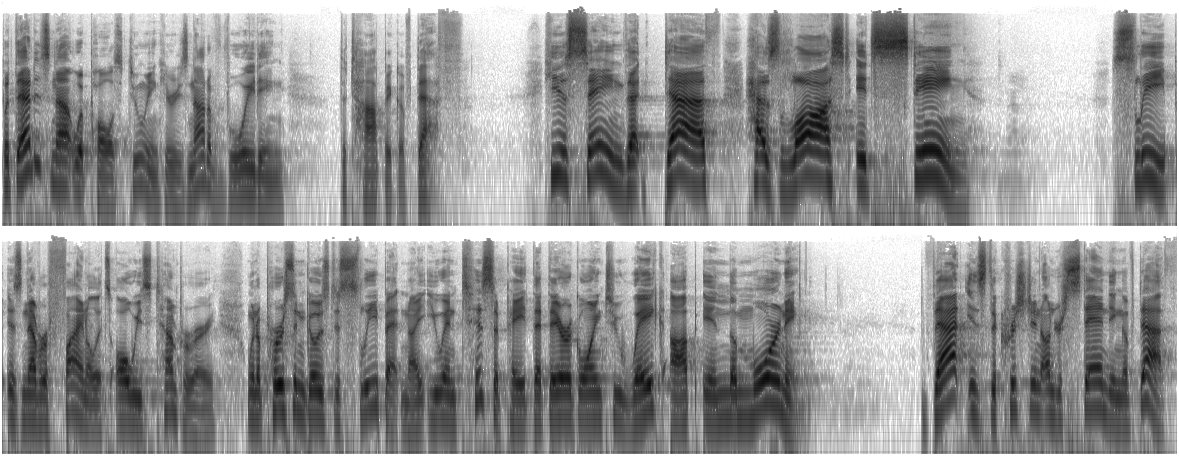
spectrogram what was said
But that is not what Paul is doing here. He's not avoiding the topic of death. He is saying that death has lost its sting. Sleep is never final, it's always temporary. When a person goes to sleep at night, you anticipate that they are going to wake up in the morning. That is the Christian understanding of death.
